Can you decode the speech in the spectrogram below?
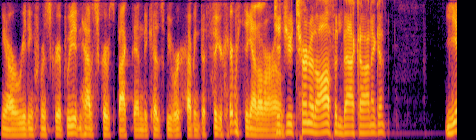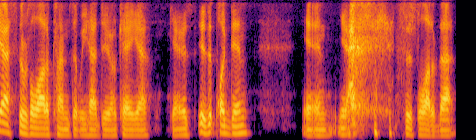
you know are reading from a script. We didn't have scripts back then because we were having to figure everything out on our did own. Did you turn it off and back on again? Yes, there was a lot of times that we had to. Okay, yeah, yeah. Is is it plugged in? And yeah, it's just a lot of that.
